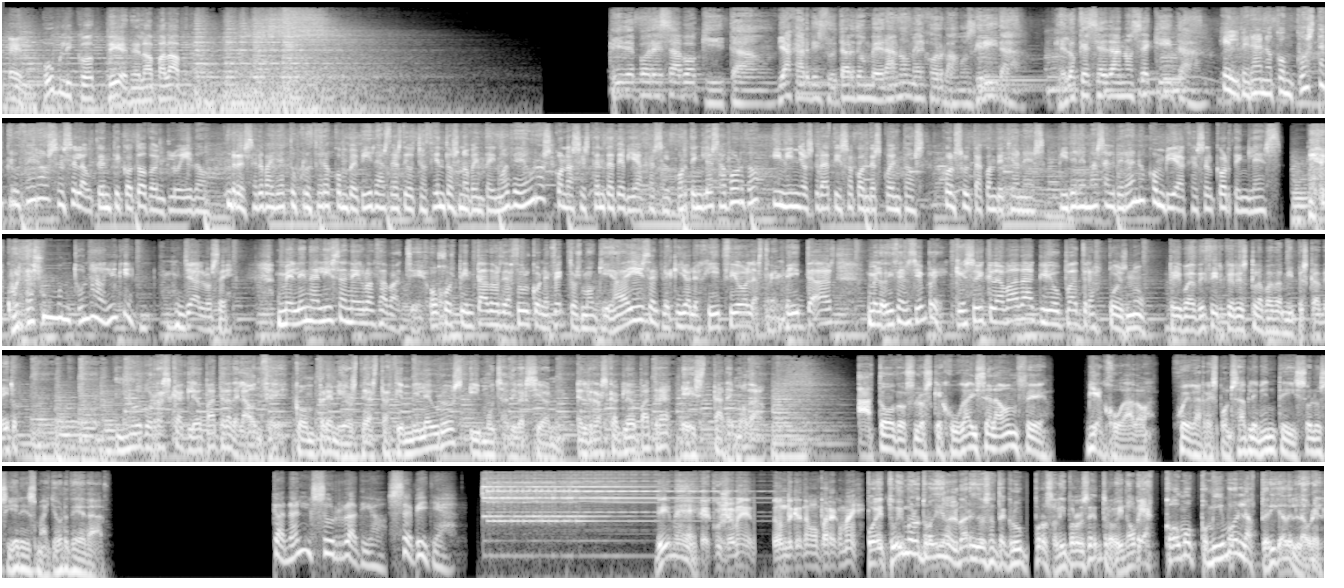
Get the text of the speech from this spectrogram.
El público tiene la palabra. Pide por esa boquita, viajar, disfrutar de un verano mejor, vamos, grita, que lo que se da no se quita. El verano con Costa Cruceros es el auténtico todo incluido. Reserva ya tu crucero con bebidas desde 899 euros con asistente de viajes el corte inglés a bordo y niños gratis o con descuentos. Consulta condiciones. Pídele más al verano con viajes el corte inglés. ¿Me recuerdas un montón a alguien? Ya lo sé. Melena lisa negro azabache, ojos pintados de azul con efectos monkey eyes, el flequillo al egipcio, las trencitas. Me lo dicen siempre, que soy clavada a Cleopatra. Pues no, te iba a decir que eres clavada a mi pescadero. Nuevo Rasca Cleopatra de la 11, con premios de hasta 100.000 euros y mucha diversión. El Rasca Cleopatra está de moda. A todos los que jugáis a la 11, bien jugado. Juega responsablemente y solo si eres mayor de edad. Canal Sur Radio, Sevilla. Dime, escúchame, ¿dónde quedamos para comer? Pues estuvimos el otro día en el barrio de Santa Cruz por salir por el centro y no veas cómo comimos en la hostería del Laurel.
